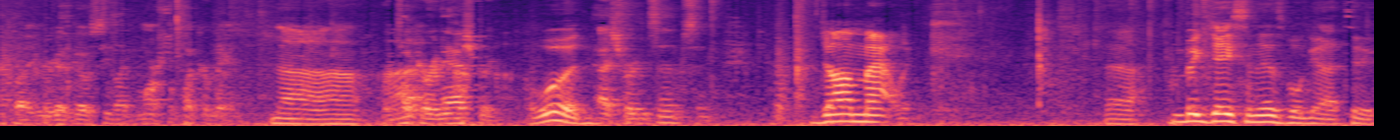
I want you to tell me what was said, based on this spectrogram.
I thought you were going to go see like Marshall Tucker Band. Nah, Or I, Tucker and Ashford. I would. Ashford and Simpson. John Matlick. Yeah, I'm big Jason Isbell guy too.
